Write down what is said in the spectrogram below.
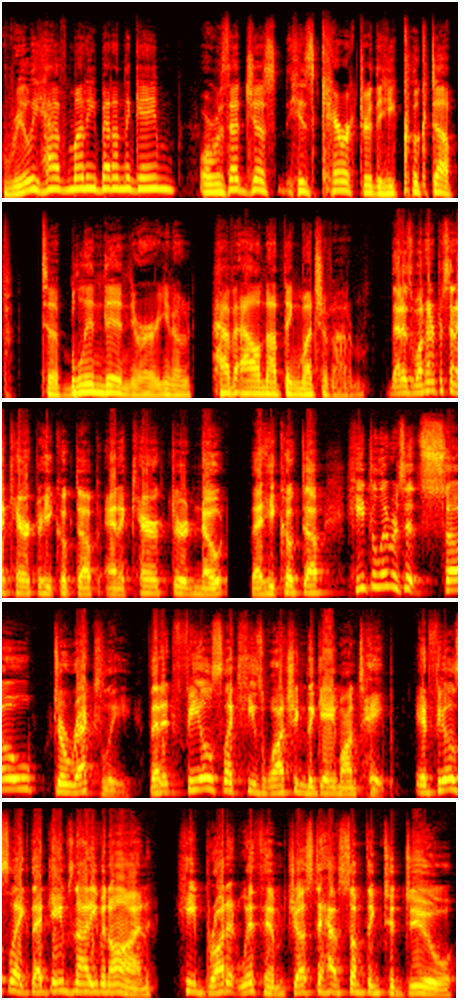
really have money bet on the game? Or was that just his character that he cooked up to blend in or, you know, have Al not think much about him? That is 100% a character he cooked up and a character note that he cooked up. He delivers it so directly that it feels like he's watching the game on tape. It feels like that game's not even on. He brought it with him just to have something to do.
